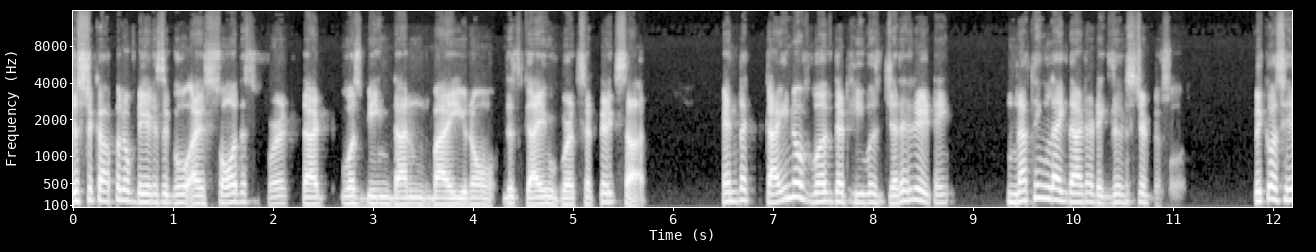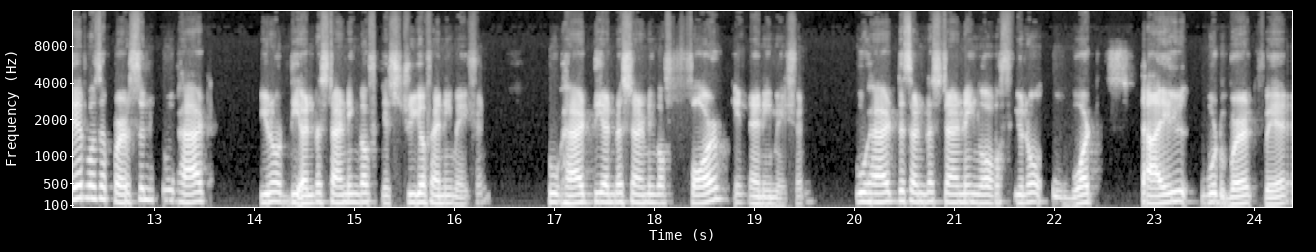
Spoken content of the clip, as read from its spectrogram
just a couple of days ago, I saw this work that was being done by, you know, this guy who works at Pixar. And the kind of work that he was generating, nothing like that had existed before. Because here was a person who had, you know, the understanding of history of animation, who had the understanding of form in animation who had this understanding of you know what style would work where.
